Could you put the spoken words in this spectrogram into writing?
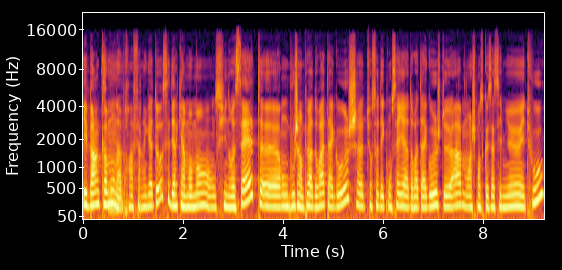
Eh ben, comme on apprend à faire un gâteau, c'est-à-dire qu'à un moment, on suit une recette, euh, on bouge un peu à droite, à gauche, euh, tu reçois des conseils à droite, à gauche de ah, moi je pense que ça c'est mieux et tout.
